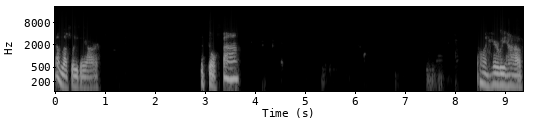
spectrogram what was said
How lovely they are. The Dauphin. Oh, and here we have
